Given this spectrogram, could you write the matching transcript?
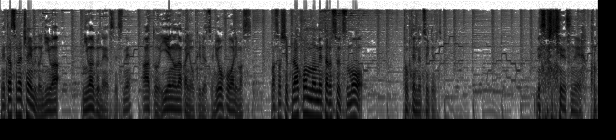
メタスラチャイムの庭、庭具のやつですね。あと家の中に置けるやつ両方あります。まあ、そしてプラコンのメタルスーツも特典で付いてると。で、そしてですね、この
